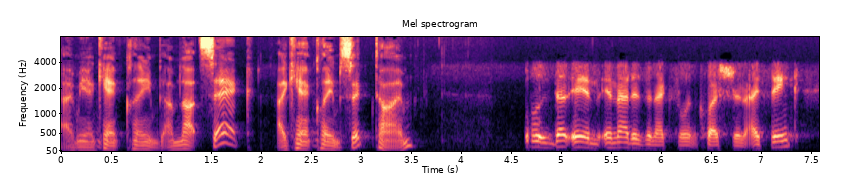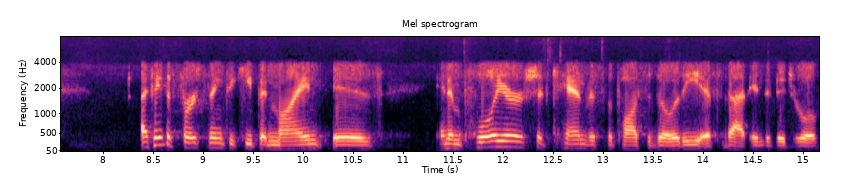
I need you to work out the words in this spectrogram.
I, mean, I can't claim I'm not sick. I can't claim sick time. Well, that, and, and that is an excellent question. I think I think the first thing to keep in mind is an employer should canvass the possibility if that individual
